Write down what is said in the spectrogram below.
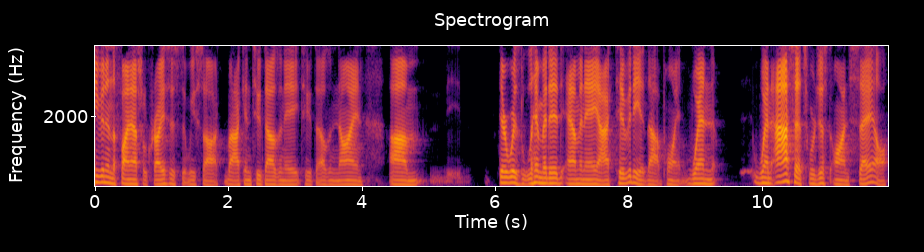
even in the financial crisis that we saw back in 2008 2009 um, there was limited M&A activity at that point when when assets were just on sale.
